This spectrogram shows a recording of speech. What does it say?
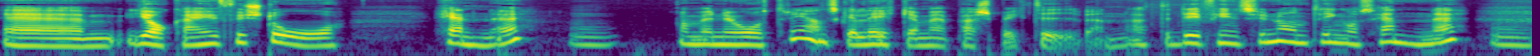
Ehm, jag kan ju förstå henne Mm. Om vi nu återigen ska leka med perspektiven, att det finns ju någonting hos henne Mm.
